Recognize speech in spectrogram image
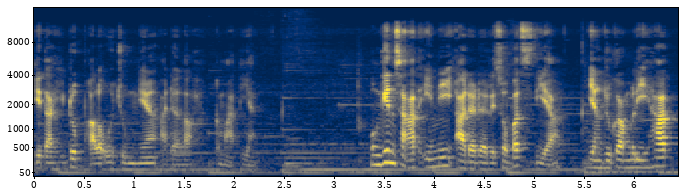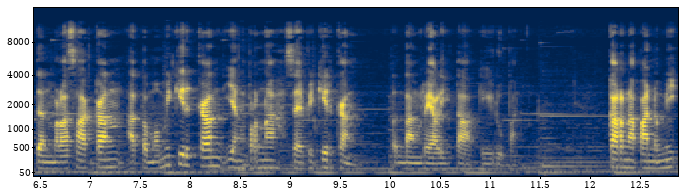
Kita hidup kalau ujungnya adalah kematian. Mungkin saat ini ada dari sobat setia yang juga melihat dan merasakan atau memikirkan yang pernah saya pikirkan tentang realita kehidupan. Karena pandemik,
